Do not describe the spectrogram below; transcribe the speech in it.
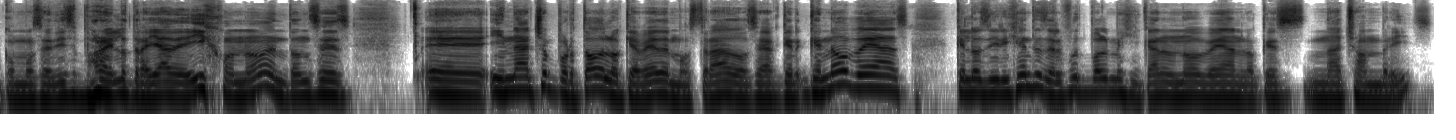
como se dice por ahí, lo traía de hijo, ¿no? Entonces, eh, y Nacho por todo lo que había demostrado. O sea, que, que no veas, que los dirigentes del fútbol mexicano no vean lo que es Nacho Ambriz.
